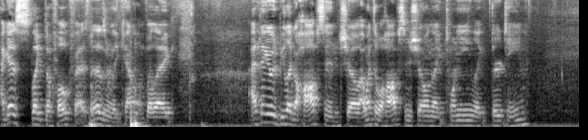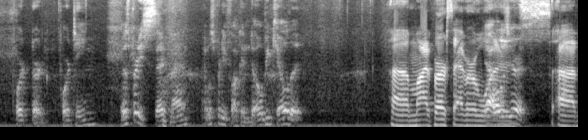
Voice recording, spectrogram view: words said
I guess like the folk fest. That doesn't really count, but like. I think it would be like a Hopsin show. I went to a Hopsin show in like twenty like thirteen, four, or fourteen. It was pretty sick, man. It was pretty fucking dope. He killed it. Uh, my first ever was, what was yours? um,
